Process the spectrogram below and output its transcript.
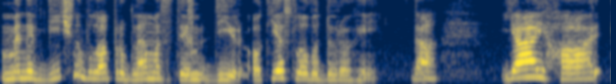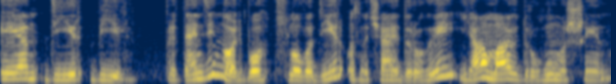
У мене вічно була проблема з тим дір. От є слово дорогий. Да? Jeg har en dyr bil. Претензій ноль, бо слово дір означає дорогий, я маю дорогу машину.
